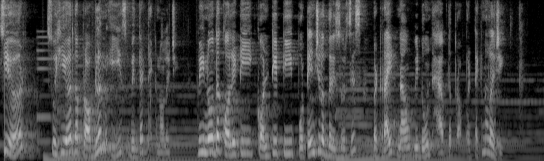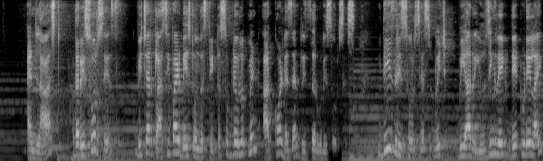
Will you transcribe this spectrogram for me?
Here so here the problem is with the technology. We know the quality quantity potential of the resources but right now we don't have the proper technology. And last the resources which are classified based on the status of development are called as an reserve resources these resources which we are using day to day life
